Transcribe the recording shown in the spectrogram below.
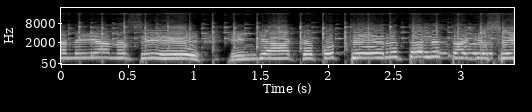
ಎಣ್ಣೆ ಎನಸಿ ಹಿಂಗ್ಯಾಕ ಕೊತ್ತೇರು ತಲೆ ತಗಿಸಿ?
